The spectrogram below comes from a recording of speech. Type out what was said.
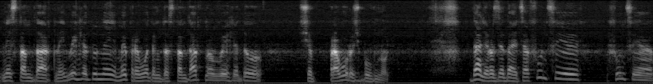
нестандартний вигляд у неї ми приводимо до стандартного вигляду, щоб праворуч був 0. Далі розглядається функції. Функція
